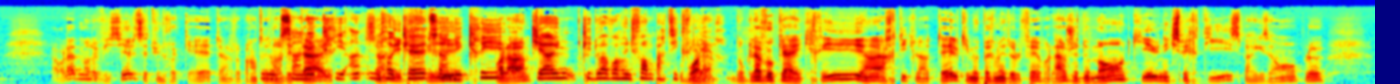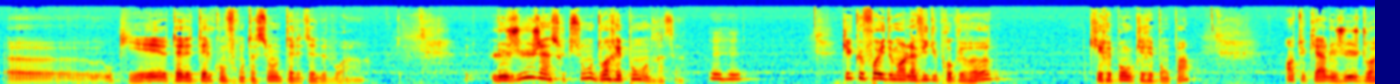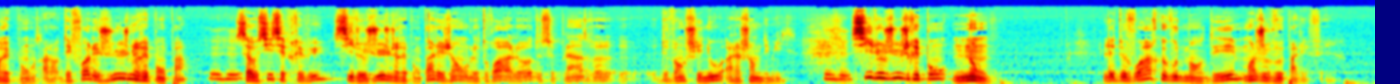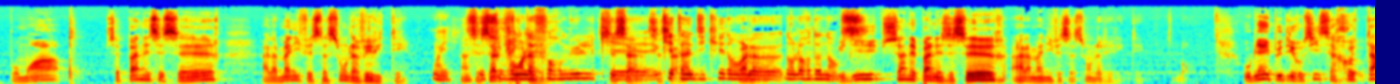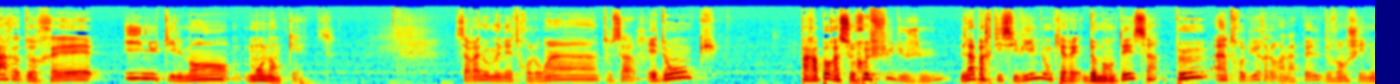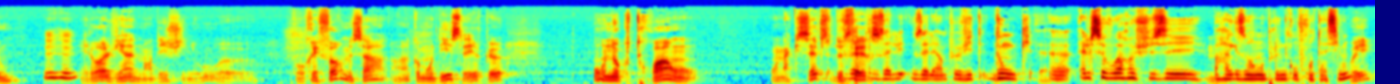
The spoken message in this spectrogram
Alors la demande officielle, c'est une requête, hein, je ne vais pas rentrer Donc dans c'est le un détail. écrit, un- C'est une un requête, c'est un écrit, écrit voilà. euh, qui, a une, qui doit avoir une forme Voilà. particulière. Donc l'avocat écrit, un article un tel qui me permet de le faire. Voilà, je demande qu'il y ait une expertise, par exemple, euh, ou qu'il y ait telle et telle confrontation, tel et tel devoir. Le juge d'instruction doit répondre à ça. Mhm. Quelquefois, il demande l'avis du procureur, qui répond ou qui répond pas. En tout cas, le juge doit répondre. Alors, des fois, le juge ne répond pas. Mhm. Ça aussi, c'est prévu. Si le juge ne répond pas, les gens ont le droit alors de se plaindre euh, devant chez nous à la chambre des mises. Mhm. Si le juge répond non, les devoirs que vous demandez, moi, je ne veux pas les faire. Pour moi, c'est pas nécessaire à la manifestation de la vérité. Oui, Hein, c'est souvent la formule qui ça, est, qui indiquée dans Voilà. le- dans l'ordonnance. Il dit ça n'est pas nécessaire à la manifestation de la vérité. Bon. Ou bien il peut dire aussi ça retarderait inutilement mon enquête. Ça va nous mener trop loin, tout ça. Et donc, par rapport à ce refus du juge, la partie civile, donc qui avait demandé ça, peut introduire alors un appel devant chez nous. Mhm. Et là, elle vient demander chez nous euh, qu'on réforme ça, hein, comme on dit, c'est-à-dire que on octroie, on, on accepte de vous, faire. vous allez, vous allez un peu vite. Donc, euh, elle se voit refuser, par Mhm. exemple, une confrontation. Oui,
